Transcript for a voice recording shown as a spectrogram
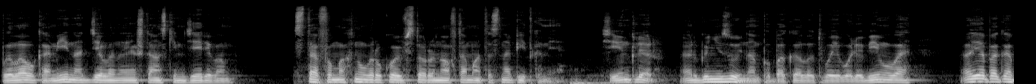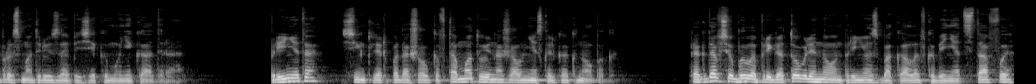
пылал камин, отделанный штанским деревом. Стаффа махнул рукой в сторону автомата с напитками. «Синклер, организуй нам по бокалу твоего любимого, а я пока просмотрю записи коммуникатора». «Принято». Синклер подошел к автомату и нажал несколько кнопок. Когда все было приготовлено, он принес бокалы в кабинет Стаффы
